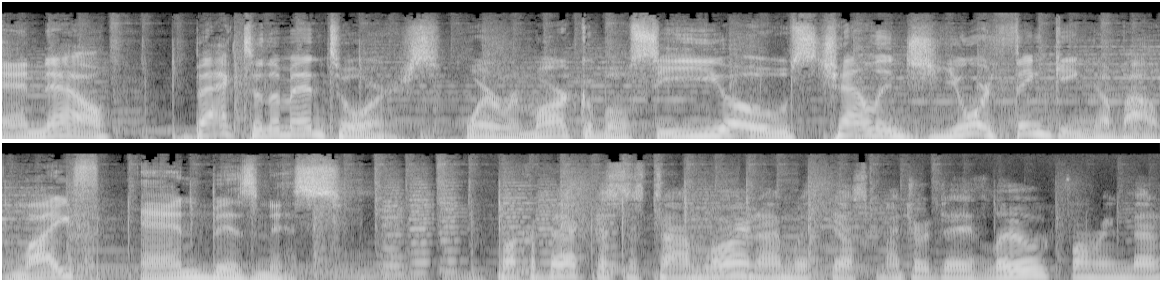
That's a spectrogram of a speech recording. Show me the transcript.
And now, back to the Mentors, where remarkable CEOs challenge your thinking about life and business. Welcome back. This is Tom Loarie. I'm with guest mentor Dave Liu, former,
